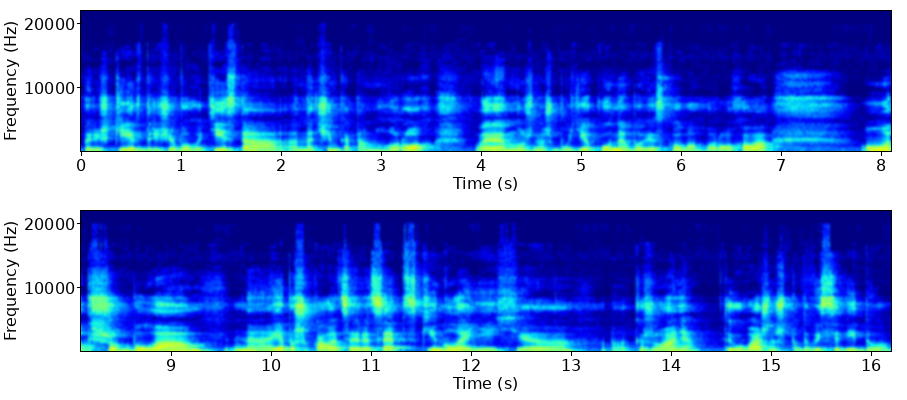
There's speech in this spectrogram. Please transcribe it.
пиріжків дріжджового тіста, начинка там горох, але можна ж будь-яку, не обов'язково горохова. От, щоб була. Е, Я пошукала цей рецепт, скинула їй. е, Кажу, Аня, ти уважно ж подивися відео.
